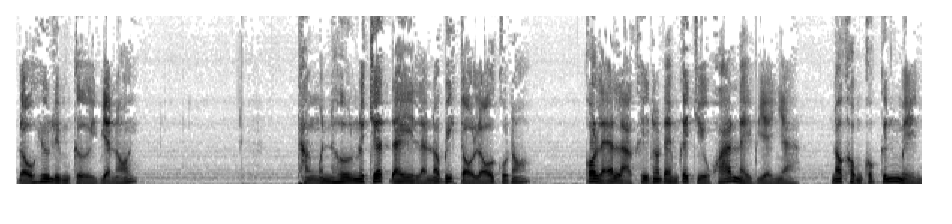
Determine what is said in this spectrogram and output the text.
Đỗ hiếu liêm cười và nói, thằng minh hương nó chết đây là nó biết tội lỗi của nó. Có lẽ là khi nó đem cái chìa khóa này về nhà, nó không có kín miệng,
